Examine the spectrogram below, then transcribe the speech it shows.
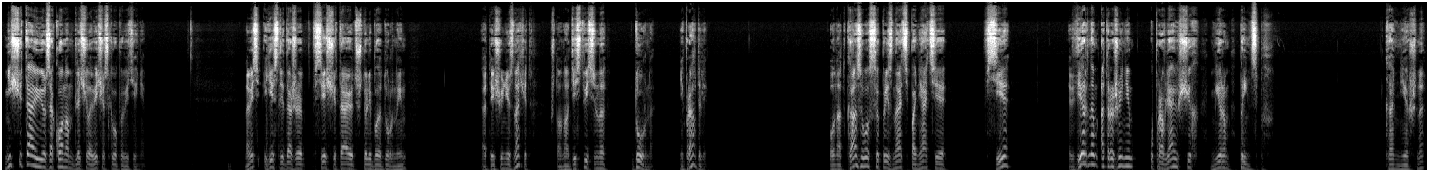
не считаю ее законом для человеческого поведения. Но ведь если даже все считают что-либо дурным, это еще не значит, что оно действительно дурно, не правда ли? Он отказывался признать понятие все верным отражением управляющих миром принципов. Конечно,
